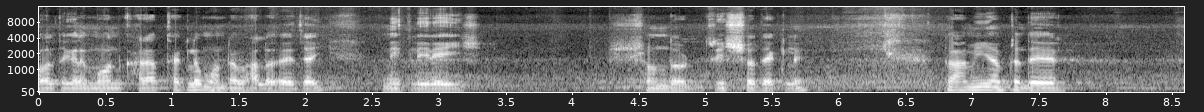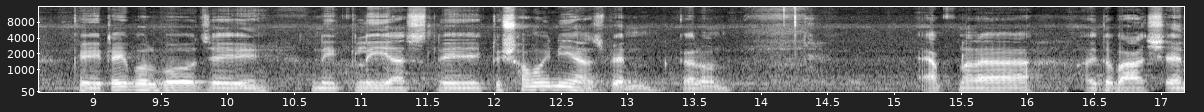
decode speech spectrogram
বলতে গেলে মন খারাপ থাকলেও মনটা ভালো হয়ে যায় নিকলির এই সুন্দর দৃশ্য দেখলে। তো আমি আপনাদেরকে এটাই বলব যে নিকলি আসলে একটু সময় নিয়ে আসবেন, কারণ আপনারা হয়তো বা আসেন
